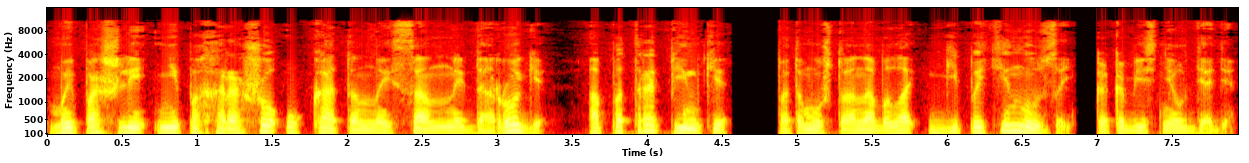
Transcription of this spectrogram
Мы пошли не по хорошо укатанной санной дороге, а по тропинке, потому что она была гипотенузой, как объяснил дядя.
